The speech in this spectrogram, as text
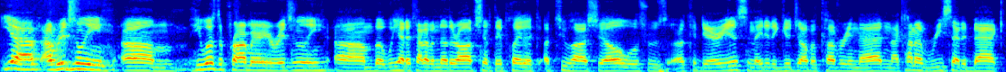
Yeah, originally um, he was the primary originally, um, but we had a kind of another option if they played a, a two high shell, which was uh, Kadarius, and they did a good job of covering that. And I kind of reset it back,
